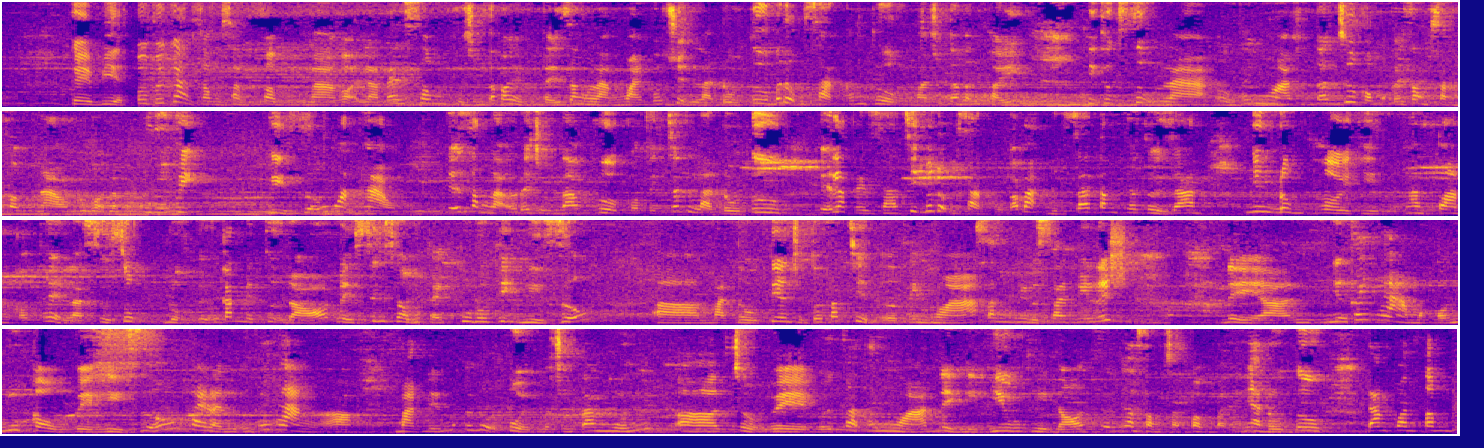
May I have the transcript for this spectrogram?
kề biển. Đối với cả dòng sản phẩm mà gọi là ven sông thì chúng ta có thể thấy rằng là ngoài câu chuyện là đầu tư bất động sản thông thường mà chúng ta vẫn thấy thì thực sự là ở Thanh Hóa chúng ta chưa có một cái dòng sản phẩm nào được gọi là khu đô thị nghỉ dưỡng hoàn hảo nghĩa rằng là ở đây chúng ta vừa có tính chất là đầu tư nghĩa là cái giá trị bất động sản của các bạn được gia tăng theo thời gian nhưng đồng thời thì hoàn toàn có thể là sử dụng được những căn biệt thự đó để sinh sống cái khu đô thị nghỉ dưỡng à, mà đầu tiên chúng tôi phát triển ở Thanh Hóa Sun Riverside Village để à, những khách hàng mà có nhu cầu về nghỉ dưỡng hay là những khách hàng à, mà đến một cái độ tuổi mà chúng ta muốn à, trở về với cả Thanh Hóa để nghỉ hưu thì đó sẽ là dòng sản phẩm mà những nhà đầu tư đang quan tâm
